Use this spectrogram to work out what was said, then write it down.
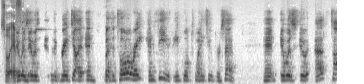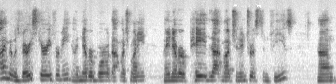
So if It was it was a great deal, and, and but Yeah. the total rate and fee equaled twenty two percent, and it was it, at the time it was very scary for me. I never borrowed that much money. I never paid that much in interest and fees, um,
